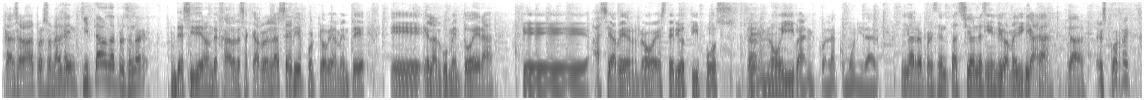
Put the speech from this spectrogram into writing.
cancelaron al personaje. bien, quitaron al personaje. decidieron dejar de sacarlo en la serie porque obviamente eh, el argumento era que hacía ver ¿no? estereotipos Claro. que no iban con la comunidad. Una representación Indioamericana. Claro. Es correcto.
